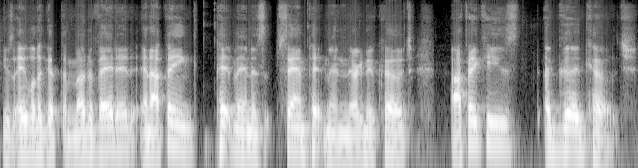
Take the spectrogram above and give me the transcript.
He's able to get them motivated, and I think Pittman is Sam Pittman, their new coach. I think he's a good coach.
